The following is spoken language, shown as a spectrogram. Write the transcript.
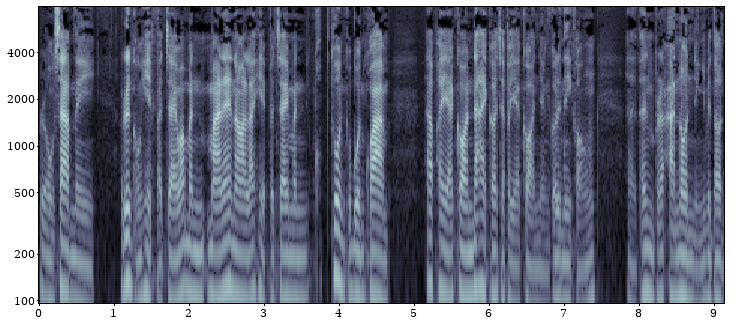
พระองค์ทราบในเรื่องของเหตุปัจจัยว่ามันมาแน่นอนและเหตุปัจจัยมันครบถ้วนกระบวนความ ถ้าพยากรณ์ได้ก็จะพยากรณ์อย่างกรณีของท่านพระอานนท์อย่างนี้เป็นต้น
